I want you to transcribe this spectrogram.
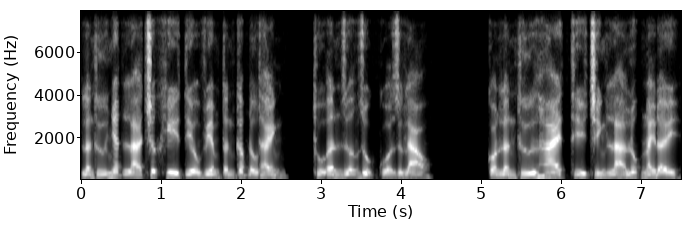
Lần thứ nhất là trước khi tiêu viêm tấn cấp đấu thánh, thụ ân dưỡng dục của dược lão. Còn lần thứ hai thì chính là lúc này đây.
